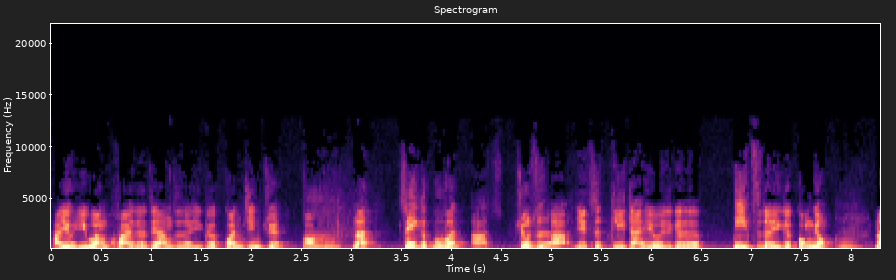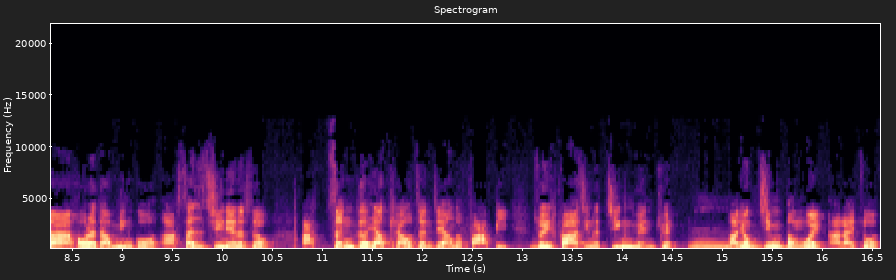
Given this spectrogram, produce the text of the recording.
还有一万块的这样子的一个关金券，哦，那这个部分啊，就是啊，也是抵代有一个币值的一个功用，嗯，那后来到民国啊三十七年的时候啊，整个要调整这样的法币，所以发行了金元券，嗯，啊，用金本位啊来做，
